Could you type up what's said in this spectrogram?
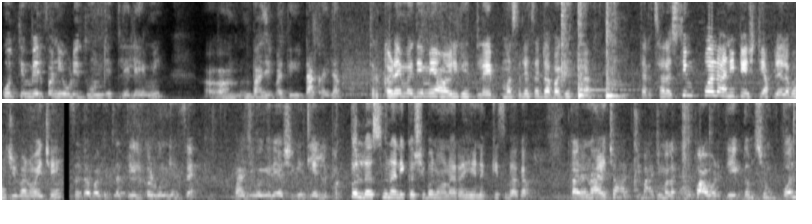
कोथिंबीर पण एवढी धुवून घेतलेली आहे मी. भाजीमध्ये टाकायला. तर कढईमध्ये मी ऑइल घेतलं आहे मसाल्याचा डबा घेतला. तर चला सिंपल आणि टेस्टी आपल्याला भाजी बनवायची आहे. असा डबा घेतला तेल कडवून घ्यायचं आहे भाजी वगैरे अशी घेतलेली. फक्त लसूण आणि कशी बनवणार आहे हे नक्कीच बघा. कारण आईच्या हातची भाजी मला खूप आवडते एकदम सिंपल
